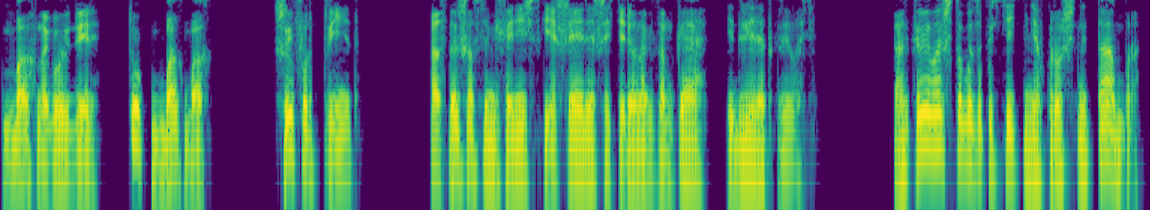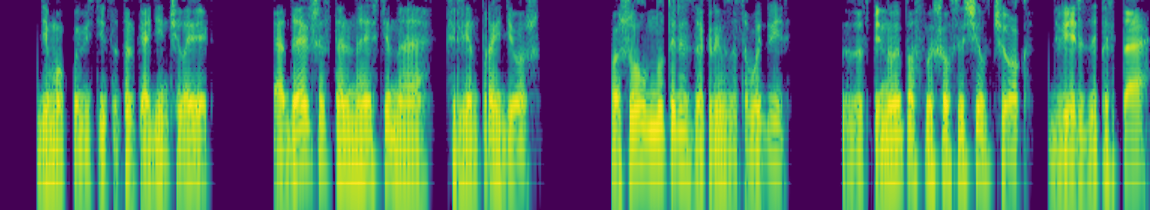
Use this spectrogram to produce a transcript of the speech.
бах ногой в дверь. Тук, бах-бах. Шифр принят. Послышался механический шелест шестеренок замка, и дверь открылась. Открылась, чтобы запустить меня в крошечный тамбур, где мог поместиться только один человек. А дальше стальная стена, хрен пройдешь. Вошел внутрь, закрыв за собой дверь. За спиной послышался щелчок, дверь заперта.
